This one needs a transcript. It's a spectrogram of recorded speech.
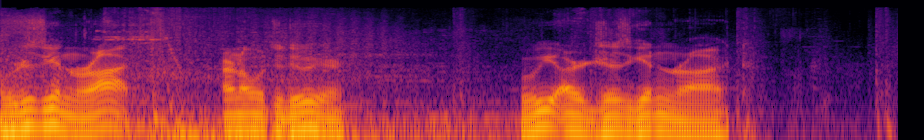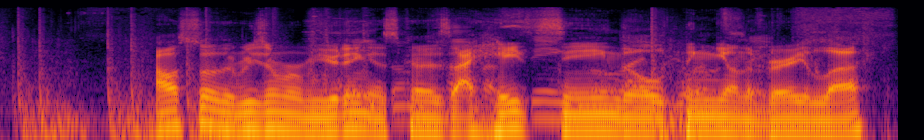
We're just getting rocked. I don't know what to do here. We are just getting rocked. Also, the reason we're muting is because I hate seeing the little thingy on the very left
